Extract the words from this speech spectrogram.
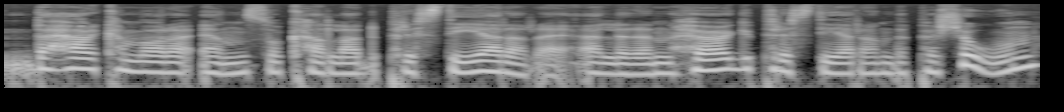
det här kan vara en så kallad presterare eller en högpresterande person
